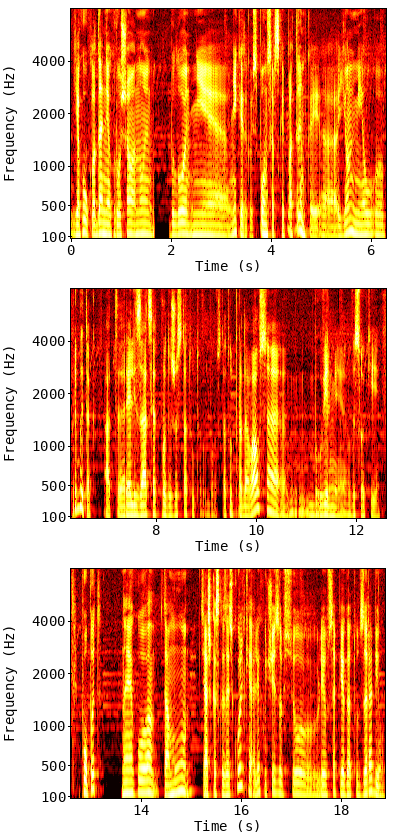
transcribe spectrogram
яго укладання грошаў оно было не нейкай такой спонсорскай падтрымкай ён меў прыбытак ад рэалізацыі ад продажу статуту бо статут прадаваўся быў вельмі высокі попыт на яго таму цяжка сказаць колькі але хутчэй за ўсё леў сапега тут зарабіў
